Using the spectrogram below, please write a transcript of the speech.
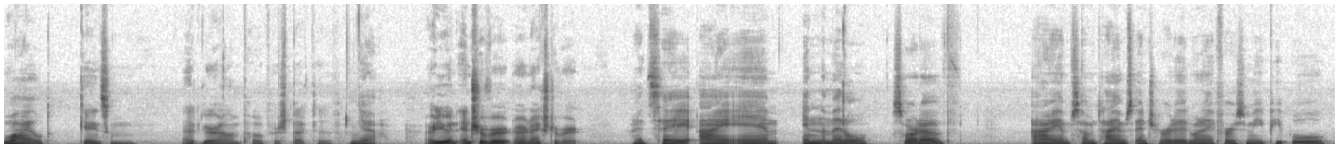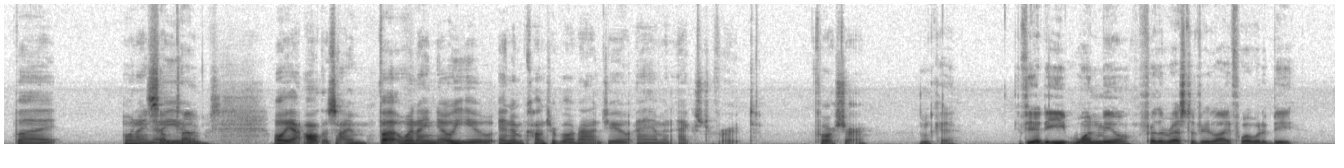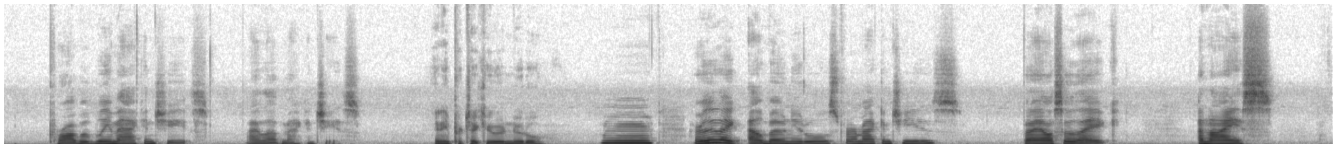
wild. Gain some Edgar Allan Poe perspective. Yeah. Are you an introvert or an extrovert? I'd say I am in the middle, sort of. I am sometimes introverted when I first meet people, but when I know Sometimes. you, well, yeah, all the time. But when I know you and I'm comfortable around you, I am an extrovert, for sure. Okay. If you had to eat one meal for the rest of your life, what would it be? Probably mac and cheese. I love mac and cheese. Any particular noodle? Hmm, I really like elbow noodles for mac and cheese, but I also like a nice,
